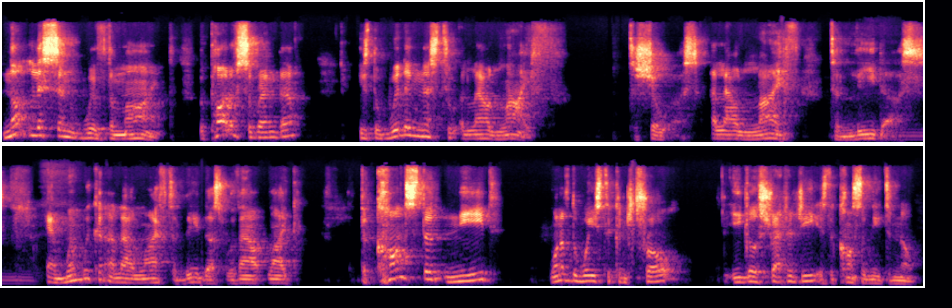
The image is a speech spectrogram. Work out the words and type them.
Not listen with the mind, but part of surrender is the willingness to allow life to show us, allow life to lead us. Mm. And when we can allow life to lead us without like the constant need, one of the ways to control the ego strategy is the constant need to know.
